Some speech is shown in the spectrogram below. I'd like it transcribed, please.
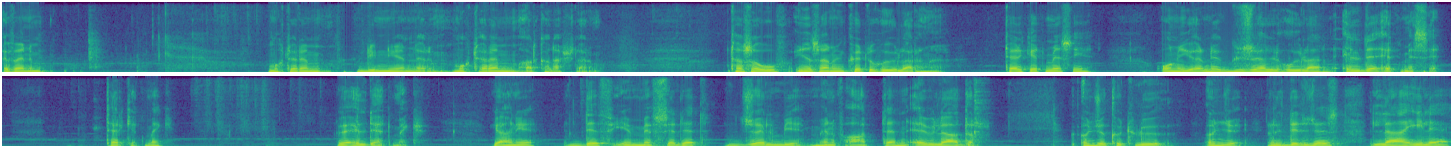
Efendim, muhterem dinleyenlerim, muhterem arkadaşlarım, tasavvuf insanın kötü huylarını terk etmesi, onun yerine güzel huylar elde etmesi. Terk etmek ve elde etmek. Yani def-i mefsedet celbi menfaatten evladır. Önce kötülüğü, önce reddedeceğiz. La ile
